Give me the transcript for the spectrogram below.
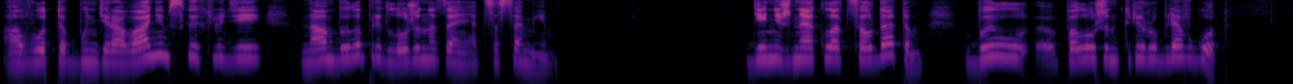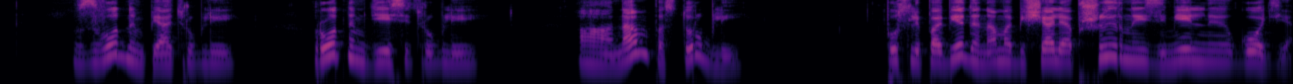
а вот обмундированием своих людей нам было предложено заняться самим. Денежный оклад солдатам был э, положен 3 рубля в год, взводным 5 рублей, ротным 10 рублей, а нам по 100 рублей. После победы нам обещали обширные земельные угодья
